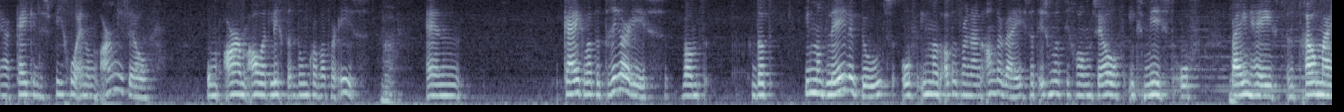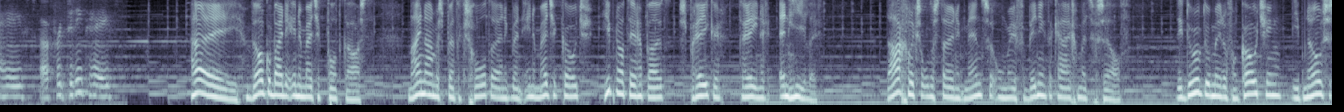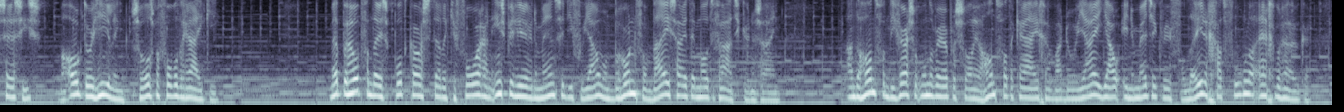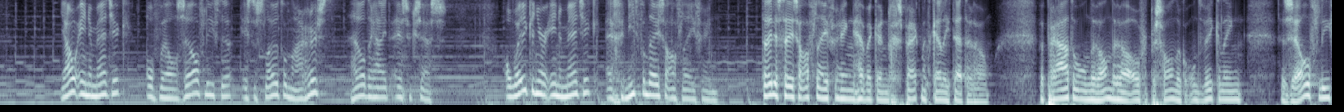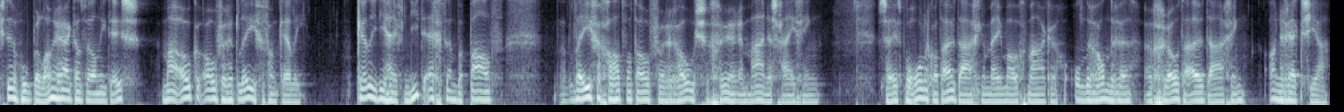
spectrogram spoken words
ja, kijk in de spiegel en omarm jezelf. Omarm al het licht en donker wat er is. Ja. En kijk wat de trigger is. Want dat iemand lelijk doet of iemand altijd maar naar een ander wijst, dat is omdat hij gewoon zelf iets mist of pijn heeft, een trauma heeft, eh, verdriet heeft. Hey, welkom bij de Inner Magic Podcast. Mijn naam is Patrick Scholten en ik ben Inner Magic Coach, hypnotherapeut, spreker, trainer en healer. Dagelijks ondersteun ik mensen om weer verbinding te krijgen met zichzelf. Dit doe ik door middel van coaching, hypnose sessies, maar ook door healing, zoals bijvoorbeeld Reiki. Met behulp van deze podcast stel ik je voor aan inspirerende mensen die voor jou een bron van wijsheid en motivatie kunnen zijn. Aan de hand van diverse onderwerpen zal je handvatten krijgen waardoor jij jouw inner magic weer volledig gaat voelen en gebruiken. Jouw inner magic, ofwel zelfliefde, is de sleutel naar rust, helderheid en succes. Awaken your inner magic en geniet van deze aflevering. Tijdens deze aflevering heb ik een gesprek met Kelly Tettero. We praten onder andere over persoonlijke ontwikkeling, zelfliefde, hoe belangrijk dat wel niet is, maar ook over het leven van Kelly. Kelly die heeft niet echt een bepaald leven gehad wat over roze geur en maneschijn ging. Ze heeft behoorlijk wat uitdagingen mee mogen maken, onder andere een grote uitdaging, anorexia.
